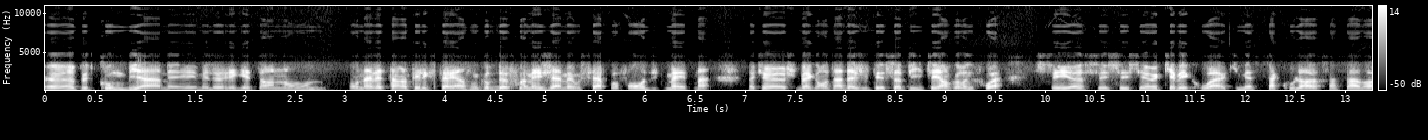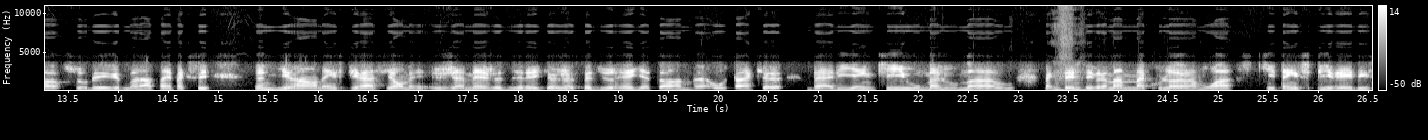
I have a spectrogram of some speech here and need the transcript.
euh, un peu de cumbia, mais, le reggaeton, on, avait tenté l'expérience une couple de fois, mais jamais aussi approfondi que maintenant. Que, je suis bien content d'ajouter ça. Puis, tu sais, encore une fois, euh, c'est un Québécois qui met sa couleur, sa saveur sur des rythmes latins. Une grande inspiration, mais jamais je dirais que je fais du reggaeton euh, autant que Daddy Yankee ou Maluma. Ou... c'est vraiment ma couleur à moi qui est inspirée des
